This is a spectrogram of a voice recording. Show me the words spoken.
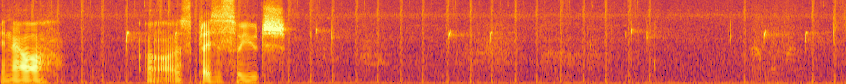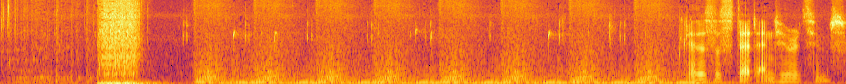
Okay now oh this place is so huge. Okay, this is dead end here it seems.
